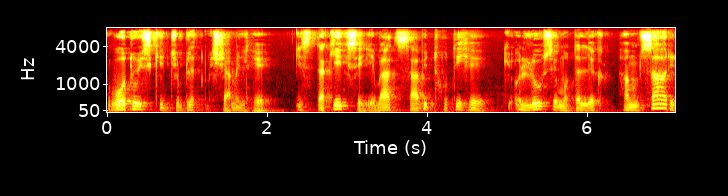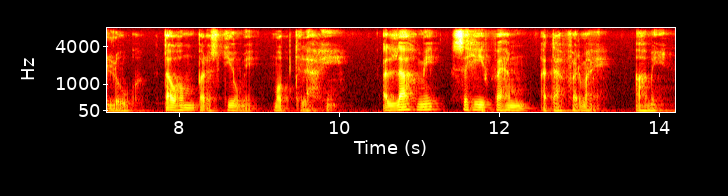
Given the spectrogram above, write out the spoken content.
وہ تو اس کی جبلت میں شامل ہے۔ اس تحقیق سے یہ بات ثابت ہوتی ہے کہ الو سے متعلق ہم سارے لوگ توہم پرستیوں میں مبتلا ہیں۔ اللہ میں صحیح فہم عطا فرمائے۔ آمین۔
